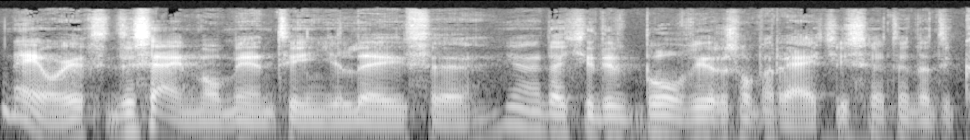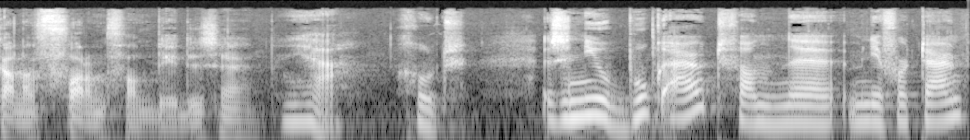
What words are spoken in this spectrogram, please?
Nee hoor, er zijn momenten in je leven ja, dat je de bol weer eens op een rijtje zet. En dat kan een vorm van bidden zijn. Ja, goed. Er is een nieuw boek uit van eh, meneer Fortuyn.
